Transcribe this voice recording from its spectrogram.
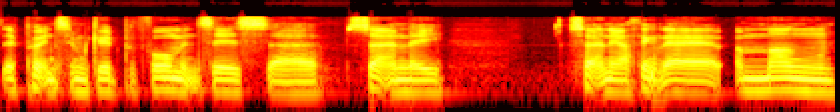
they've put in some good performances. Uh, certainly, certainly, I think they're among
